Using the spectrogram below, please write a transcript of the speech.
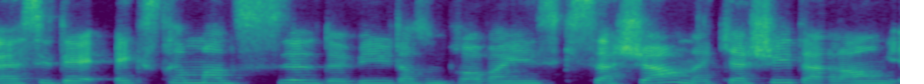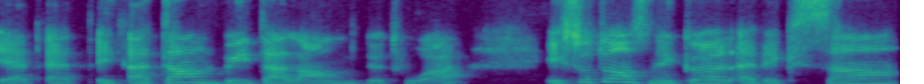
euh, c'était extrêmement difficile de vivre dans une province qui s'acharne à cacher ta langue et à, à- à t'enlever ta langue de toi. Et surtout dans une école avec 100,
